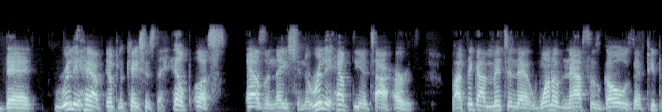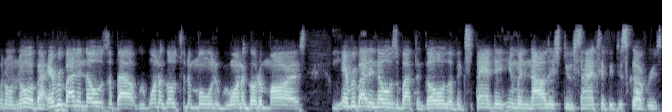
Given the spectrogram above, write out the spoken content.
that really have implications to help us as a nation, to really help the entire Earth. I think I mentioned that one of NASA's goals that people don't know about, everybody knows about, we want to go to the moon and we want to go to Mars. Everybody knows about the goal of expanding human knowledge through scientific discoveries.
